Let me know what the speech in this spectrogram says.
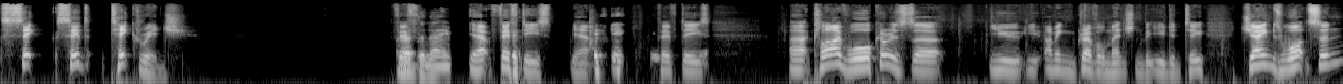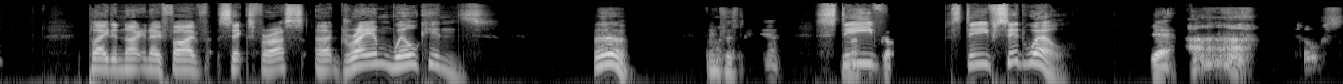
Sid, Sid Tickridge. heard the name. Yeah, 50s. Yeah, 50. 50s. Uh, Clive Walker is, uh, you, you, I mean, Greville mentioned, but you did too. James Watson played in 1905 6 for us. Uh, Graham Wilkins. Oh, interesting. Yeah. Steve, got- Steve Sidwell. Yeah. ah, of course.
